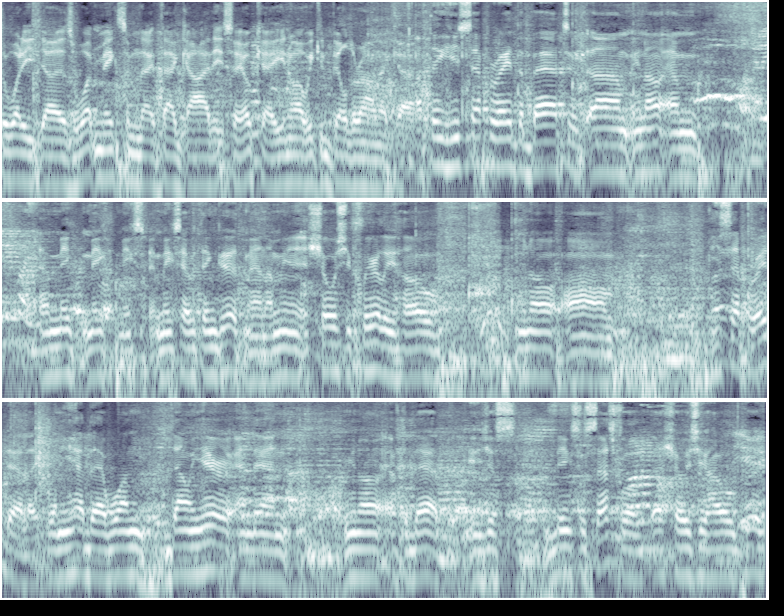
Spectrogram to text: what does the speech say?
the what he does, what makes him that that guy that you say, okay, you know what, we can build around that guy. I think he separate the bad to um, you know and and make make makes it makes everything good, man. I mean, it shows you clearly how you know um, he separate that. Like when he had that one down year, and then you know after that he just being successful. That shows you how good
